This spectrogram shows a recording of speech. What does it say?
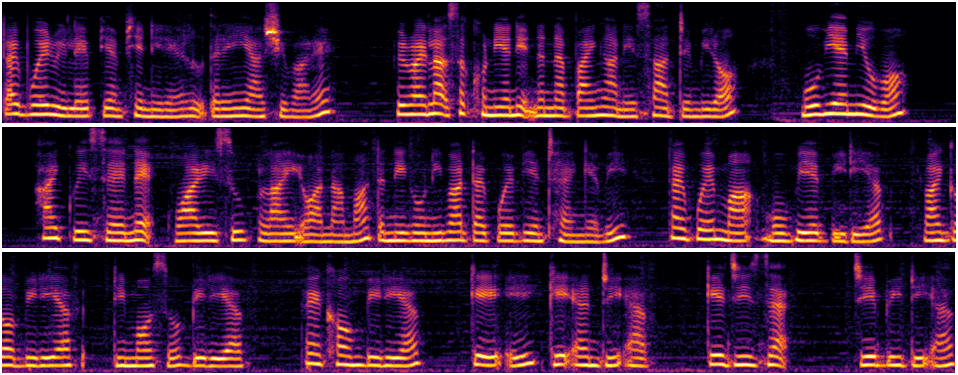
တိုက်ပွဲတွေလည်းပြန်ဖြစ်နေတယ်လို့သတင်းရရှိပါတယ် ဖေဖော်ဝါရီလ18ရက်နေ့နနက်ပိုင်းကနေစတင်ပြီးတော့မိုးပြဲမြို့ပေါ်ဟိုက်ကွီဆယ်နဲ့ဝါရီစုဖလိုင်းရွာနာမှာတနေကုန်နီးပါးတိုက်ပွဲပြင်းထန်ခဲ့ပြီးတိုက်ပွဲမှာမိုးပြဲ PDF, Lyco PDF, Dimoso PDF, ဖဲခုံ PDF, KA, KNDF, KGZ, JPDF,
